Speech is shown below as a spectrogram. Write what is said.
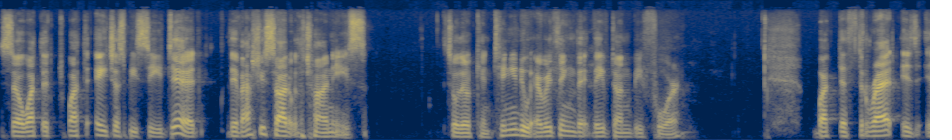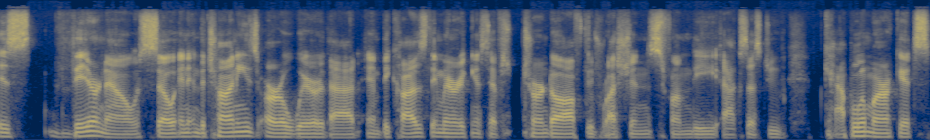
So what the what the HSBC did, they've actually sided with the Chinese. So they're continuing to do everything that they've done before. But the threat is is there now. So and, and the Chinese are aware of that. And because the Americans have turned off the Russians from the access to capital markets,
